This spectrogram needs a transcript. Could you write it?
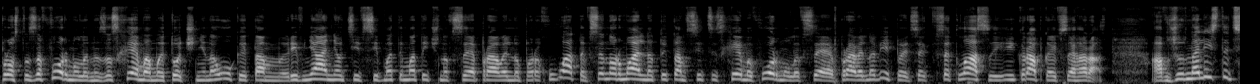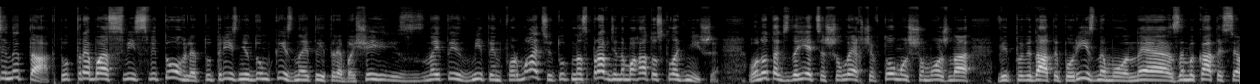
просто за формулами, за схемами точні науки, там рівняння, ці всі математично все правильно порахувати, все нормально, ти там всі ці схеми, формули, все правильно відповідь, все, все клас, і, і крапка, і все гаразд. А в журналістиці не так. Тут треба свій світогляд, тут різні думки знайти треба, ще й знайти, вміти інформацію. Тут насправді набагато складніше. Воно так здається, що легше в тому, що можна відповідати по-різному, не замикатися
